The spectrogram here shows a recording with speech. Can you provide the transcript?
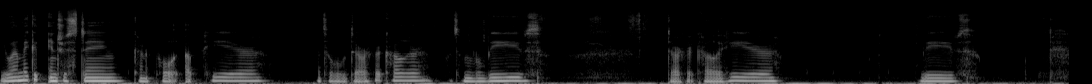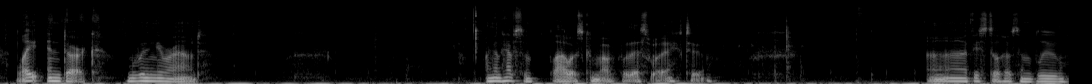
You want to make it interesting, kind of pull it up here. That's a little darker color. Put some little leaves. Darker color here. Leaves. Light and dark, moving around. I'm going to have some flowers come up this way too. Uh, if you still have some blue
